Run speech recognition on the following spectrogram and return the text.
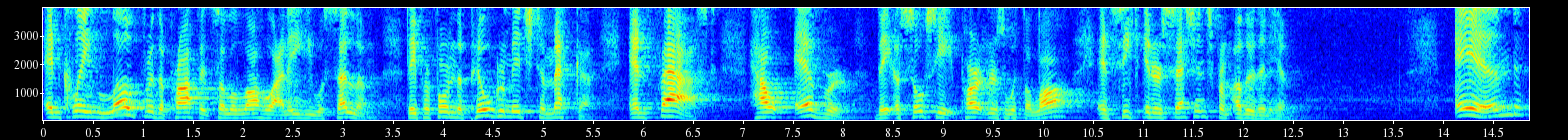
and claim love for the Prophet wasallam. They perform the pilgrimage to Mecca and fast. However, they associate partners with Allah and seek intercessions from other than Him. And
